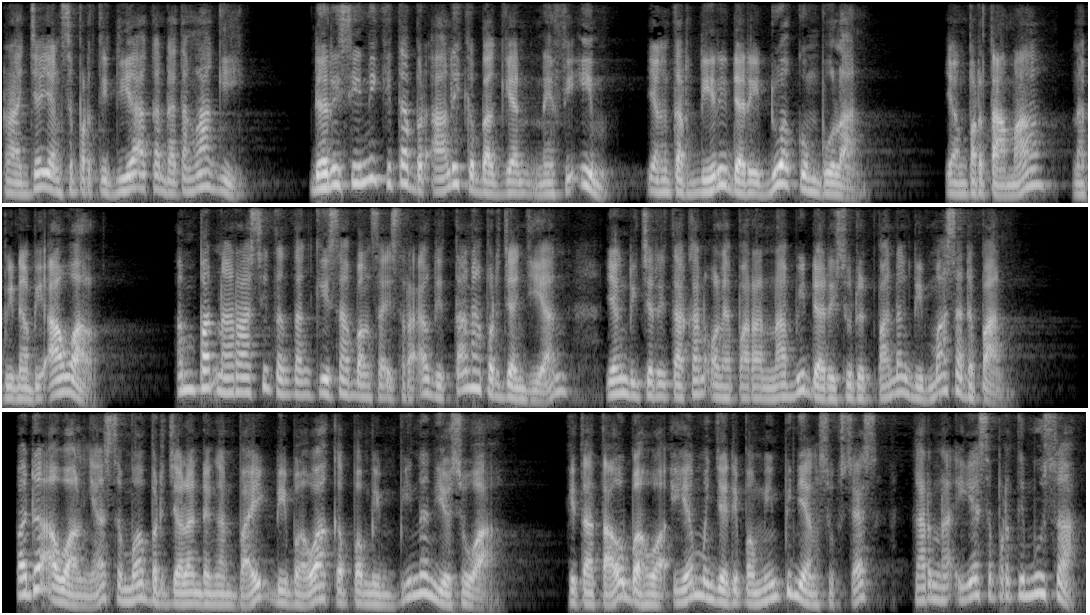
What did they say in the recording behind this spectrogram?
raja yang seperti dia akan datang lagi. Dari sini kita beralih ke bagian Nevi'im yang terdiri dari dua kumpulan. Yang pertama, nabi-nabi awal. Empat narasi tentang kisah bangsa Israel di tanah perjanjian yang diceritakan oleh para nabi dari sudut pandang di masa depan. Pada awalnya semua berjalan dengan baik di bawah kepemimpinan Yosua. Kita tahu bahwa ia menjadi pemimpin yang sukses karena ia seperti Musa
